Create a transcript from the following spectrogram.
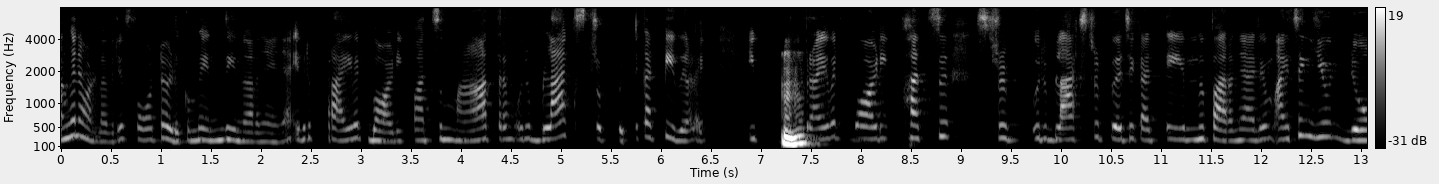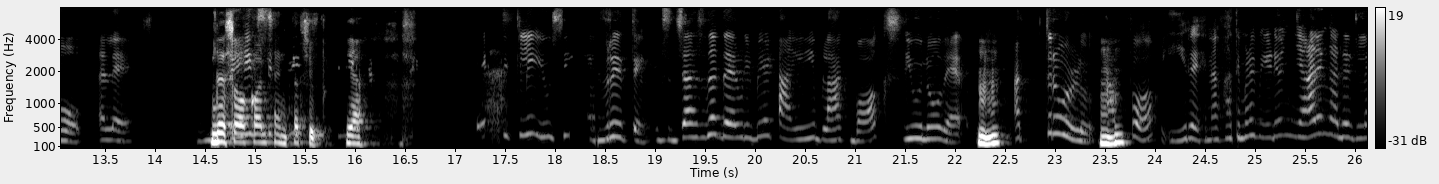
അങ്ങനെയുള്ളവര് ഫോട്ടോ എടുക്കുമ്പോൾ എന്ത് ചെയ്യുന്നു പറഞ്ഞു കഴിഞ്ഞാൽ ഇവർ പ്രൈവറ്റ് ബോഡി പാർട്സ് മാത്രം ഒരു ബ്ലാക്ക് സ്ട്രിപ്പ് ഇട്ട് കട്ട് ചെയ്ത് കളയും. ഈ പ്രൈവറ്റ് ബോഡി പാർട്സ് സ്ട്രിപ്പ് ഒരു ബ്ലാക്ക് സ്ട്രിപ്പ് വെച്ച് കട്ട് ചെയ്യും എന്ന് പറഞ്ഞാലും ഐ തിങ്ക് യു നോ അല്ലേ. Yeah. Basically you see everything. It's just that there will a tiny black box you know know where. അത്രേ ഉള്ളൂ. അപ്പോ ഈ രഹന ഫാത്തിമയുടെ വീഡിയോ ഞാനും കണ്ടിട്ടില്ല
